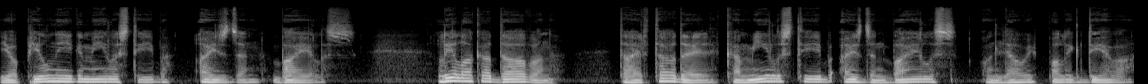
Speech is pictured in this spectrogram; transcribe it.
jo pilnīga mīlestība aizdzen bailes. Lielākā dāvana tā ir tādēļ, ka mīlestība aizdzen bailes un ļauj palikt dievā.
